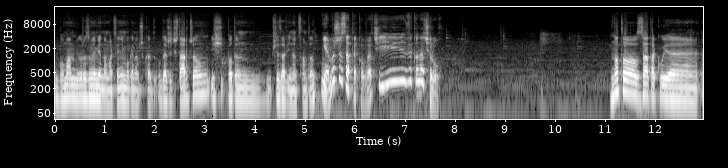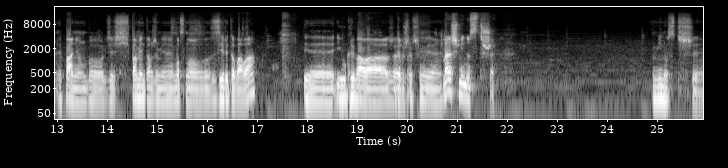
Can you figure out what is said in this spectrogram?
Bo mam, rozumiem, jedną akcję. Nie mogę na przykład uderzyć tarczą i potem się zawinąć stamtąd. Nie, możesz zaatakować i wykonać ruch. No to zaatakuję panią, bo gdzieś pamiętam, że mnie mocno zirytowała i, i ukrywała, że Dobrze. przetrzymuje Masz minus 3. minus 3.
